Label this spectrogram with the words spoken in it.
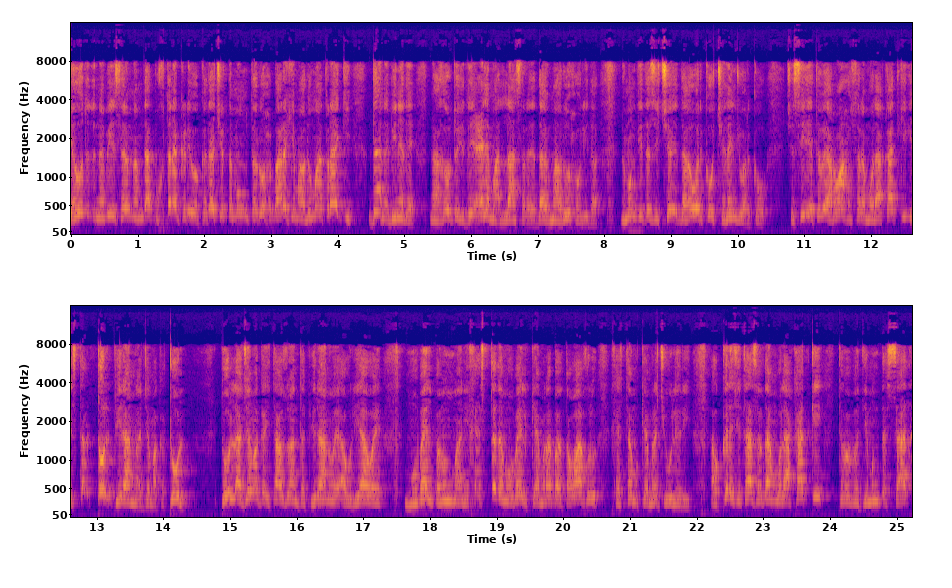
یهودو د نبی علیه السلام نه همدا پوښتنه کړې وه که دا چېرته مونږ ته روح باره کې معلومات راکړي دا نبی نه دی نو هغه ورته وی د علم الله سره دی دا ما روح ولیده نو موږ دې ته چې دغه ورکو چیلنج ورکو چې سې ته وی ارواح سره ملاقات کیږي ستا ټول پیران را جمع کړه ټول ټول لا جمع کوي تاسو ځان ته پیران وای اولیاء وای موبایل په موږ باندې خسته د موبایل کیمره به ته واخلو خسته مو کیمره چې ولري او کله چې تاسو دا ملاقات کې ته به دې موږ ته ساده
